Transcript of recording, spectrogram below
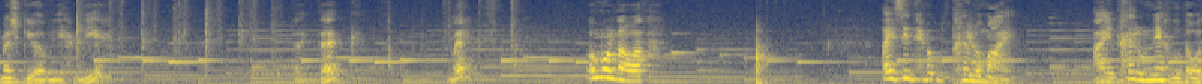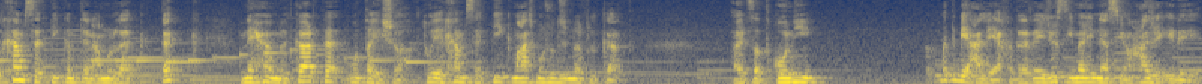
مشكيوها مليح مليح. تك تك باهي أمورنا واضحة. أي سيدي نحبكم تخيلوا معايا؟ أي تخيلوا ناخذوا توا الخمسة pique نتاعنا نعملوا لك تك نحيهم من الكارتة ونطيشوها توي خمسة pique ما عادش موجود جملة في ال cartes. هاي تصدقوني؟ ما تبيع عليها خاطر هذا juste imagination حاجة ايديا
